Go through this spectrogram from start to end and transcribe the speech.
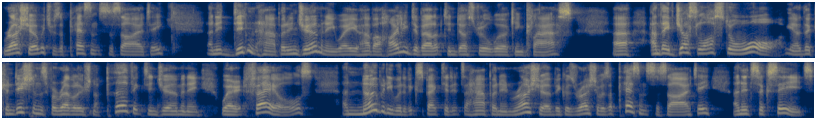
Russia, which was a peasant society. And it didn't happen in Germany, where you have a highly developed industrial working class. Uh, and they've just lost a war. You know, the conditions for revolution are perfect in Germany, where it fails. And nobody would have expected it to happen in Russia because Russia was a peasant society and it succeeds.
